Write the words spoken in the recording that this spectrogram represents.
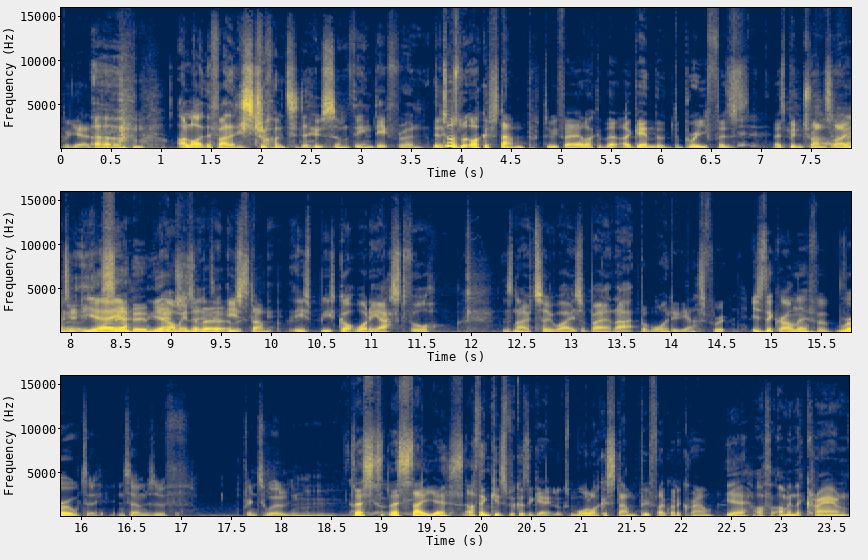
But yeah, Um, I like the fact that he's trying to do something different. it does look like a stamp. To be fair, like the, again, the, the brief has has been translated. You yeah, can see yeah, the, the yeah. I mean, of, a, of a stamp. he's he's got what he asked for. There's no two ways about that. But why did he ask for it? Is the crown there for royalty in terms of Prince William? Let's let's say yes. I think it's because again, it looks more like a stamp if they've got a crown. Yeah, I, th- I mean the crown,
